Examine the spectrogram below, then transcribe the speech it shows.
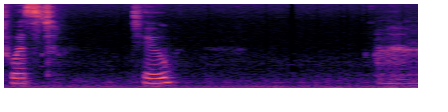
twist tube. Uh,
